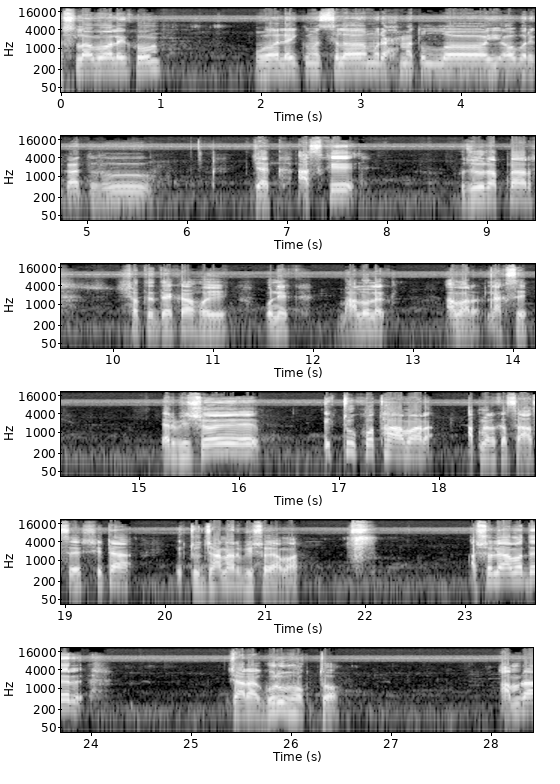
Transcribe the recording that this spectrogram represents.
আসসালামু আলাইকুম। ওয়ালাইকুম আসসালাম রহমতুল্লাহ বরকাতহ। যাক, আজকে হুজুর আপনার সাথে দেখা হয়ে অনেক ভালো লাগ, আমার লাগছে। এর বিষয়ে একটু কথা আমার আপনার কাছে আছে, সেটা একটু জানার বিষয় আমার। আসলে আমাদের যারা গুরু ভক্ত, আমরা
